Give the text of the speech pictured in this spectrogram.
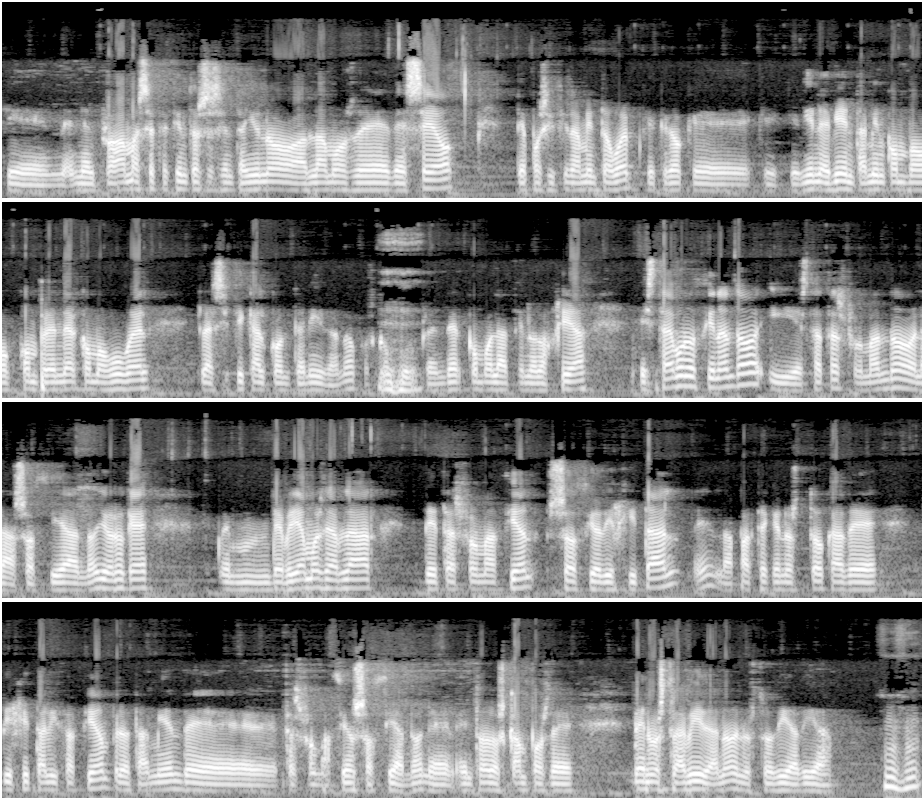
que en, en, el programa 761 hablamos de, de SEO de posicionamiento web que creo que, que, que, viene bien también como comprender cómo Google clasifica el contenido, ¿no? Pues comprender cómo la tecnología está evolucionando y está transformando la sociedad, ¿no? Yo creo que eh, deberíamos de hablar de transformación sociodigital, ¿eh? la parte que nos toca de digitalización, pero también de transformación social, ¿no? En, en todos los campos de, de nuestra vida, ¿no? En nuestro día a día. Uh -huh.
